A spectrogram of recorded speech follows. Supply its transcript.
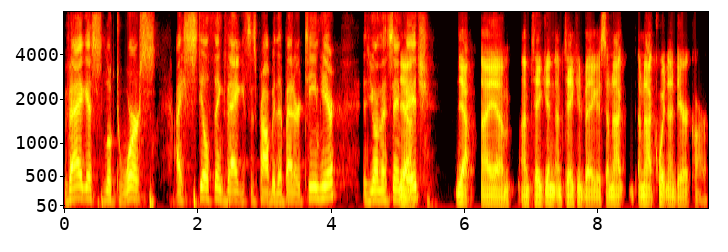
Vegas looked worse. I still think Vegas is probably the better team here. Is you on that same Yeah. page? Yeah, I am. I'm taking. I'm taking Vegas. I'm not. I'm not quitting on Derek Carr.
